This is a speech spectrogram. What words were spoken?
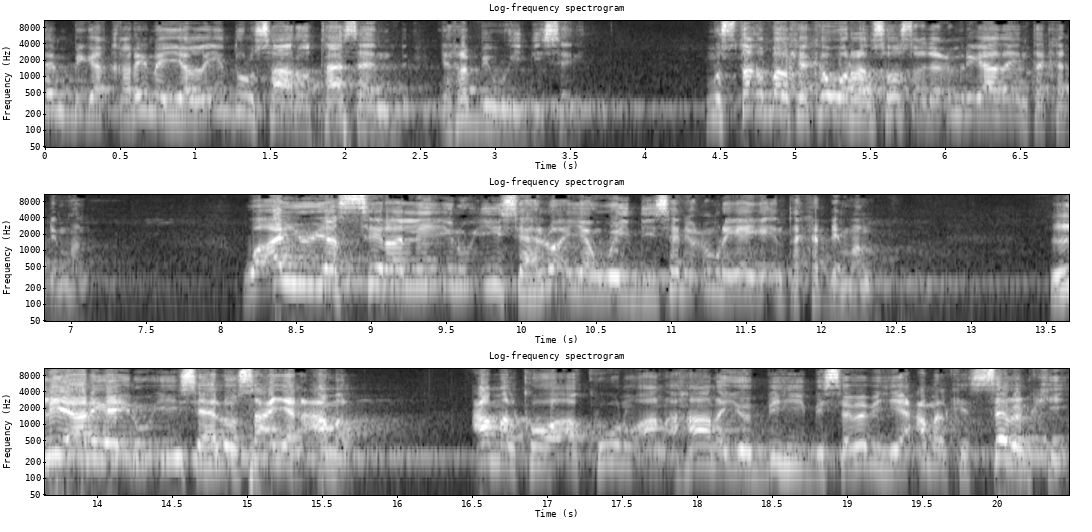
dembiga qarinaya la ii dul saaro taasaan rabbi weydiisani. Mustaqbalka ka warran soo socda cumrigaada inta ka dhiman. Wa an yuyasira lii inuu ii sahlo ayaan weydiisani cumrigayga inta ka dhiman. Lii aniga inuu ii sahlo sacyan camal. Camalka oo akuunu aan ahaanayo bihi bisababihi camalka sababkii.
